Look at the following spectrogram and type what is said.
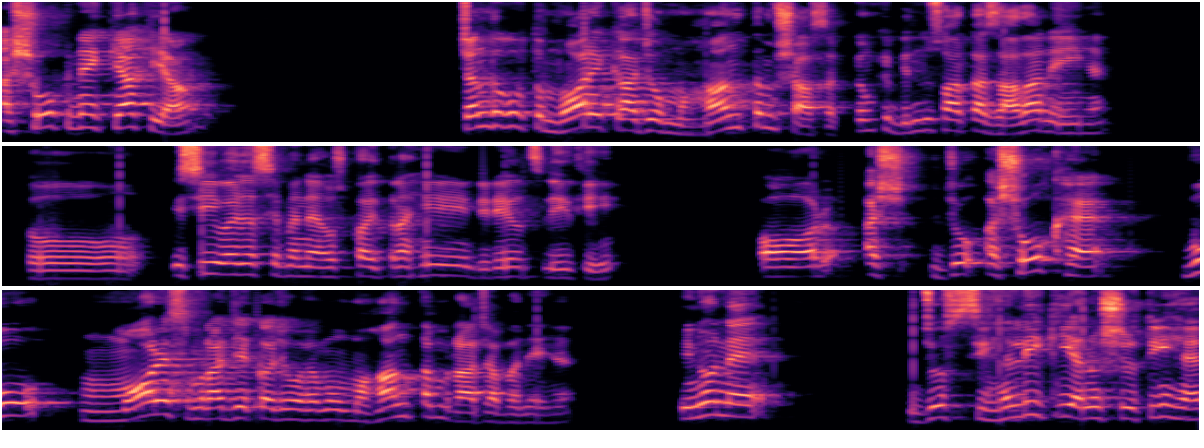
अशोक ने क्या किया? चंद्रगुप्त मौर्य का जो महानतम शासक क्योंकि बिंदुसार का ज़्यादा नहीं है तो इसी वजह से मैंने उसका इतना ही डिटेल्स ली थी। और अश, जो अशोक है वो मौर्य साम्राज्य का जो है वो महानतम राजा बने हैं। इन्होंने जो सिंहली की अनुश्रुति है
